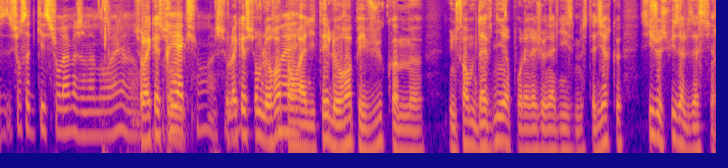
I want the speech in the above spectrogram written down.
sur cette question-là, Benjamin Morel. Sur la question, réaction, sur la question de l'Europe, en réalité, l'Europe est vue comme une forme d'avenir pour les régionalismes. C'est-à-dire que si je suis alsacien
